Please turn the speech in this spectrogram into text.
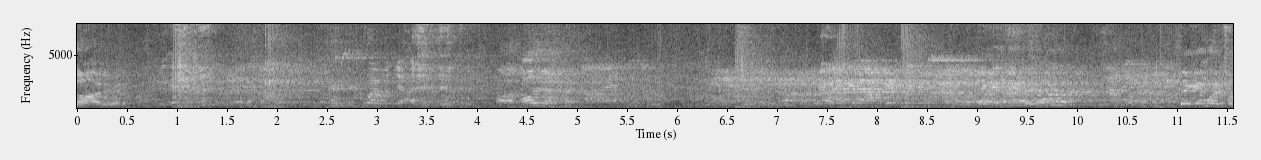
Puta madre. Es que estoy seguro de que hemos hecho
